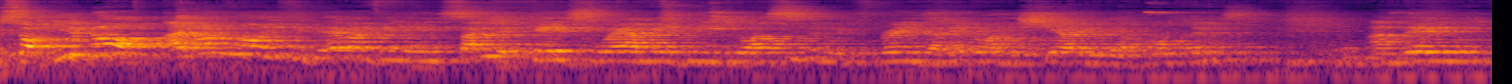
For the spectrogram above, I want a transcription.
So, you know, I don't know if you've ever been in such a case where maybe you are sitting with friends and everyone is sharing their problems, and then,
